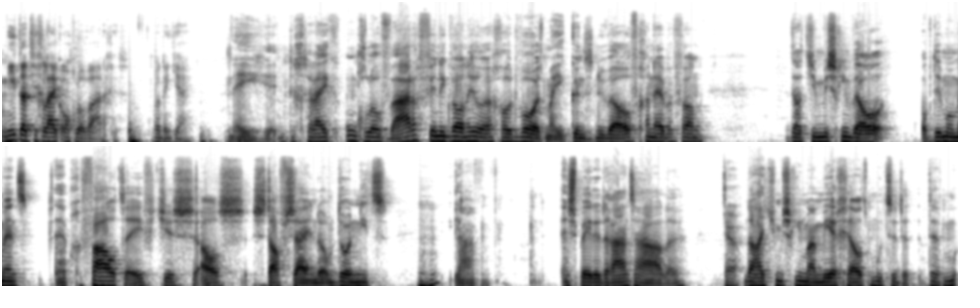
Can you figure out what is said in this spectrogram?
niet dat hij gelijk ongeloofwaardig is. Wat denk jij? Nee, gelijk ongeloofwaardig vind ik wel een heel erg groot woord. Maar je kunt het nu wel over gaan hebben van... dat je misschien wel op dit moment hebt gefaald eventjes als staf zijnde... om door niet ja, een speler eraan te halen. Ja. Dan had je misschien maar meer geld moeten, de, de,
